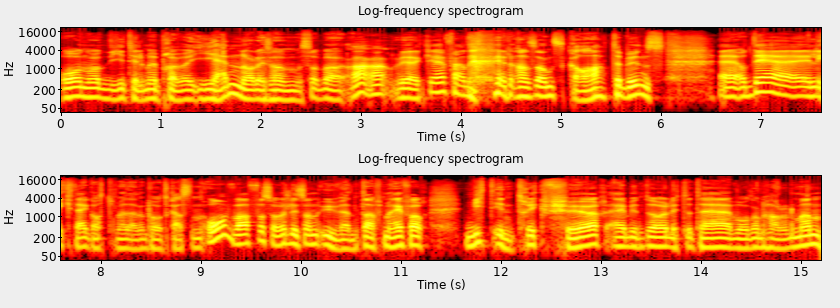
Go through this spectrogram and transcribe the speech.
og når de til og med prøver igjen, og liksom, så bare ja, ja, vi er ikke ferdige. Altså, han skal til bunns. Eh, og det likte jeg godt med denne podkasten. Og var for så vidt litt sånn uventa for meg, for mitt inntrykk før jeg begynte å lytte til Hvordan har du det, mann?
